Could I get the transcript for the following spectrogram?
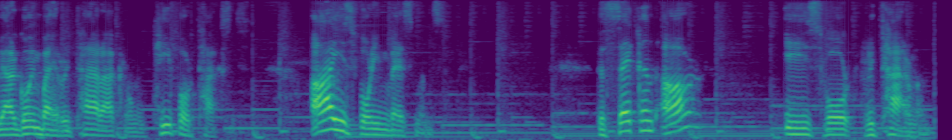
We are going by retire acronym. T for taxes. I is for investments. The second R is for retirement.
